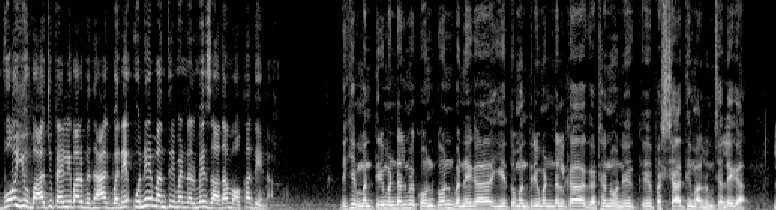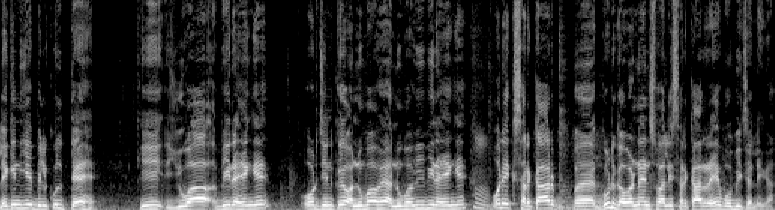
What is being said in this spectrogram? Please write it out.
वो युवा, जो पहली बार विधायक बने, उन्हें मंत्रिमंडल में ज़्यादा मौका देना? देखिए, मंत्रिमंडल में कौन कौन बनेगा, ये तो मंत्रिमंडल का गठन होने के पश्चात ही मालूम चलेगा। लेकिन ये बिल्कुल तय है कि युवा भी रहेंगे और जिनके अनुभव है अनुभवी भी रहेंगे और एक सरकार गुड गवर्नेंस वाली सरकार रहे वो भी चलेगा।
